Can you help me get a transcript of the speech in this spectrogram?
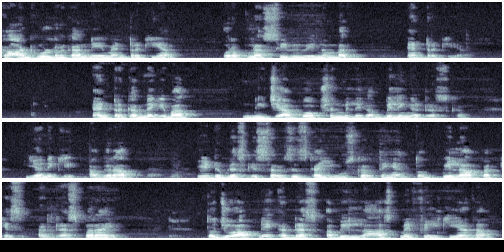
कार्ड होल्डर का नेम एंटर किया और अपना सी नंबर एंटर किया। एंटर करने के बाद नीचे आपको ऑप्शन मिलेगा बिलिंग एड्रेस का। यानी कि अगर आप ए की सर्विसेज़ का यूज़ करते हैं तो बिल आपका किस एड्रेस पर आए? तो जो आपने एड्रेस अभी लास्ट में फिल किया था,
